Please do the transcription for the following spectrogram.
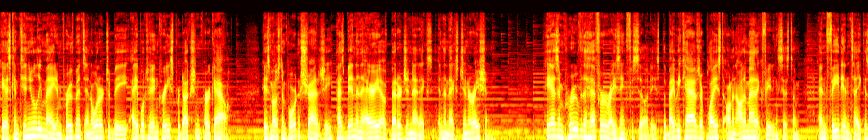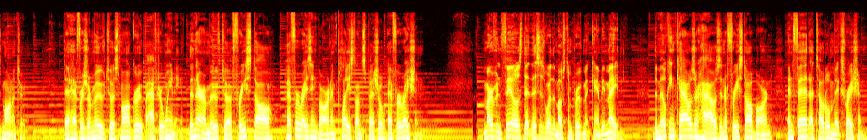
He has continually made improvements in order to be able to increase production per cow. His most important strategy has been in the area of better genetics in the next generation. He has improved the heifer raising facilities. The baby calves are placed on an automatic feeding system and feed intake is monitored. The heifers are moved to a small group after weaning. Then they are moved to a free stall heifer raising barn and placed on special heifer ration. Mervin feels that this is where the most improvement can be made. The milking cows are housed in a freestall barn and fed a total mixed ration.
